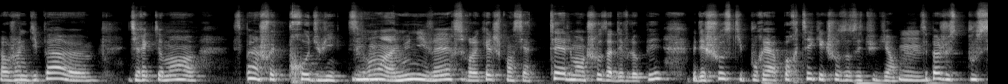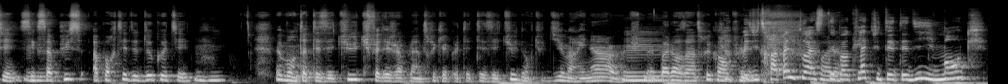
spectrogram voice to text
Alors je ne dis pas directement c'est pas un chouette produit, c'est mhm. vraiment un univers sur lequel je pense qu'il y a tellement de choses à développer, mais des choses qui pourraient apporter quelque chose aux étudiants. Mhm. C'est pas juste pousser, c'est que mhm. ça puisse apporter des deux côtés. Mais bon, tu as tes études, tu fais déjà plein de trucs à côté de tes études, donc tu te dis, Marina, euh, je ne mets pas dans un truc en plus. Mais tu te rappelles, toi, à cette époque-là, tu t'étais dit, il manque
